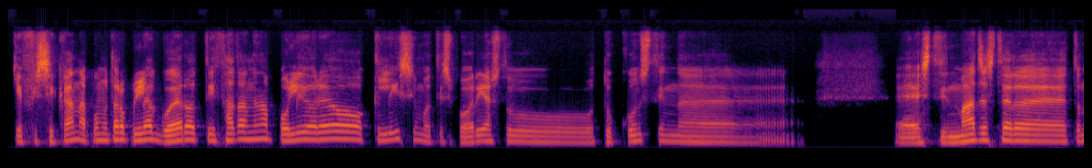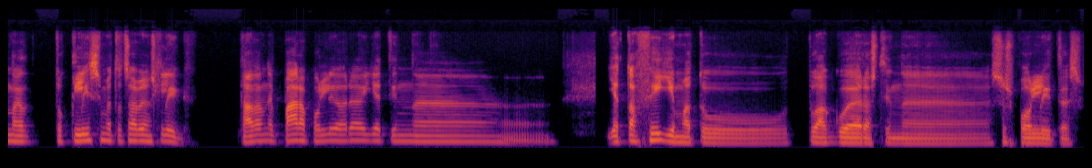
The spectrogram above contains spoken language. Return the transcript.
Και φυσικά να πούμε τώρα που λέει Αγκουέρο ότι θα ήταν ένα πολύ ωραίο κλείσιμο της πορείας του, του Κουν στην, ε, ε, στην Manchester το, να το κλείσει με το Champions League. Θα ήταν πάρα πολύ ωραίο για, την, για το αφήγημα του, του Αγκουέρο στους πολίτες.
